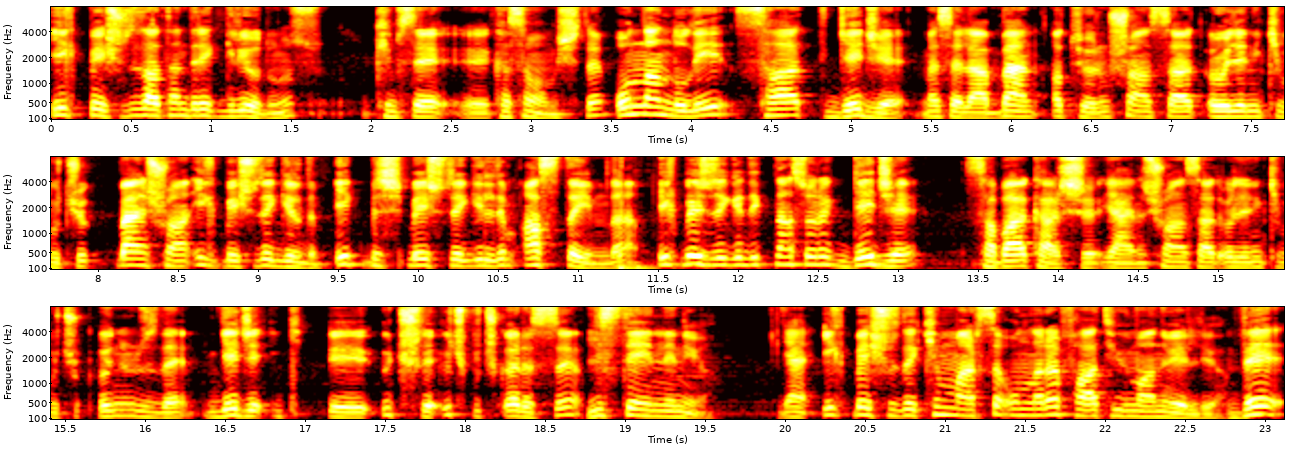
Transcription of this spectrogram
ilk 500'e zaten direkt giriyordunuz. Kimse e, kasamamıştı. Ondan dolayı saat gece mesela ben atıyorum şu an saat öğlen 2.30. Ben şu an ilk 500'e girdim. İlk 500'e girdim astayım da. İlk 500'e girdikten sonra gece sabaha karşı yani şu an saat öğlen 2.30 önümüzde gece 3 ile 3.30 arası liste yayınlanıyor. Yani ilk 500'de kim varsa onlara Fatih ünvanı veriliyor. Ve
